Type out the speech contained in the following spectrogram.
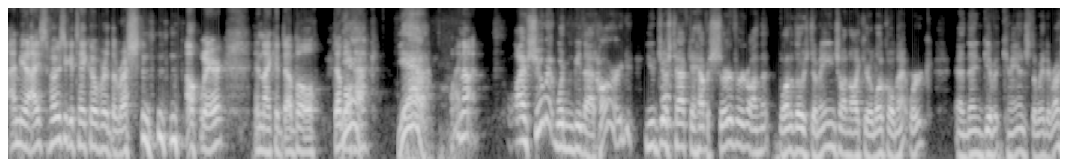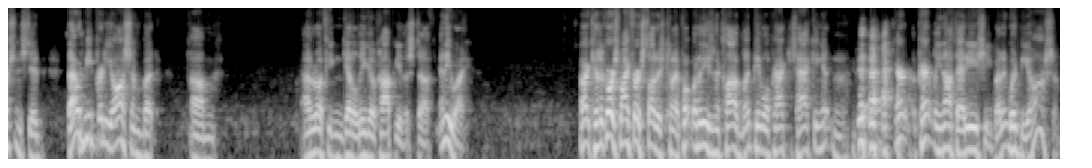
I mean, I suppose you could take over the Russian malware in like a double double Yeah. hack. Yeah. Why not? I assume it wouldn't be that hard. You just have to have a server on the, one of those domains on like your local network and then give it commands the way the Russians did. That would be pretty awesome, but um, I don't know if you can get a legal copy of the stuff. Anyway. All right, because of course my first thought is, can I put one of these in the cloud and let people practice hacking it? And apparently not that easy, but it would be awesome.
